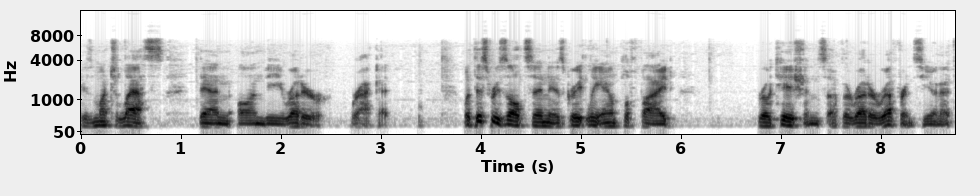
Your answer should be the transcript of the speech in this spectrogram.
is much less than on the rudder bracket. What this results in is greatly amplified rotations of the rudder reference unit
